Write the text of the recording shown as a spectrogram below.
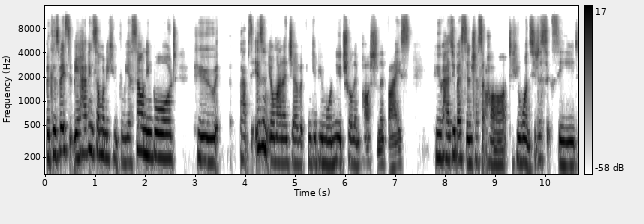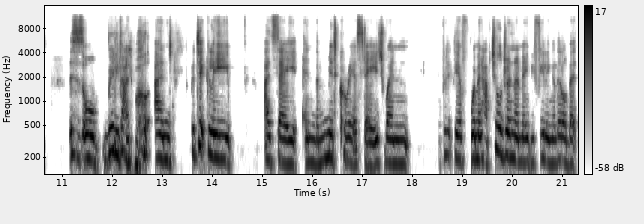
because basically having somebody who can be a sounding board, who perhaps isn't your manager but can give you more neutral, impartial advice, who has your best interests at heart, who wants you to succeed. This is all really valuable and particularly I'd say in the mid career stage, when particularly if women have children and maybe feeling a little bit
